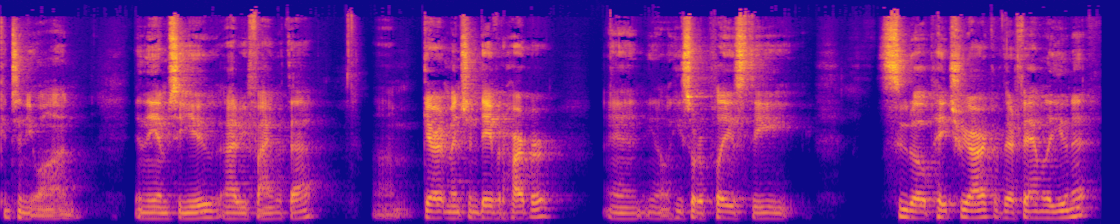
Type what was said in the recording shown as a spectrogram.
continue on in the MCU, I'd be fine with that. Um, Garrett mentioned David Harbour and you know he sort of plays the pseudo patriarch of their family unit,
